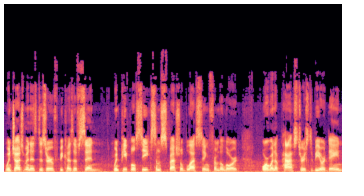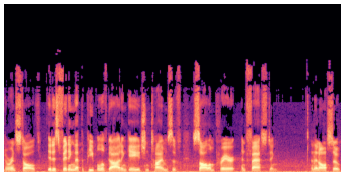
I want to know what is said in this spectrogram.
when judgment is deserved because of sin, when people seek some special blessing from the Lord, or when a pastor is to be ordained or installed, it is fitting that the people of God engage in times of solemn prayer and fasting. And then also,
